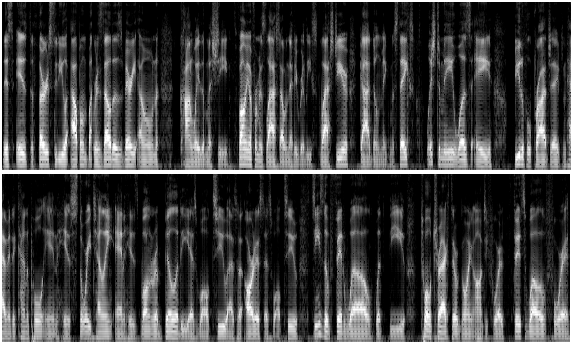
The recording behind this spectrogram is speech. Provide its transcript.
This is the third studio album by Griselda's very own Conway the Machine, following up from his last album that he released last year, God Don't Make Mistakes, which to me was a beautiful project and having to kind of pull in his storytelling and his vulnerability as well too as an artist as well too. Seems to fit well with the 12 tracks that were going on to for it fits well for it.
